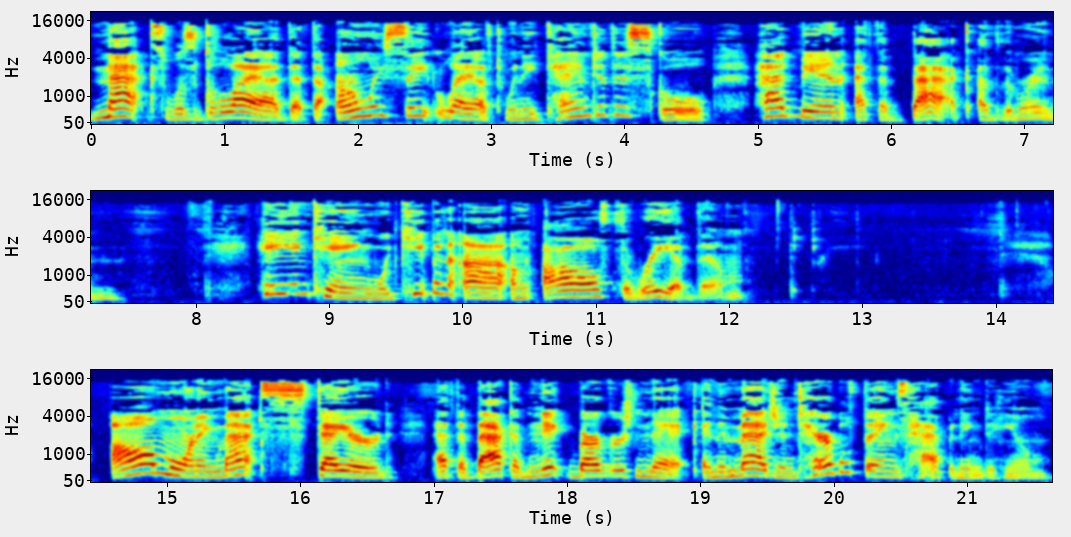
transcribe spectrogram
Max was glad that the only seat left when he came to this school had been at the back of the room. He and King would keep an eye on all three of them. All morning, Max stared at the back of Nick Berger's neck and imagined terrible things happening to him.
